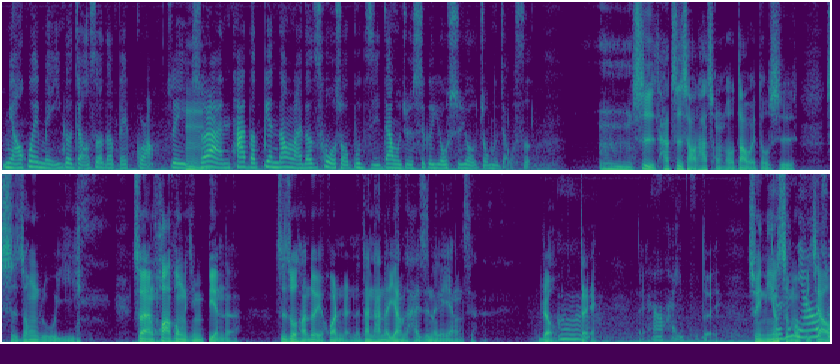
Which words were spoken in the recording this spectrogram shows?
描绘每一个角色的 background。所以虽然他的便当来的措手不及，但我觉得是个有始有终的角色。嗯，是他至少他从头到尾都是始终如一。虽然画风已经变了，制作团队也换人了，但他的样子还是那个样子。肉，对，对，还有孩子，对。所以你有什么比较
